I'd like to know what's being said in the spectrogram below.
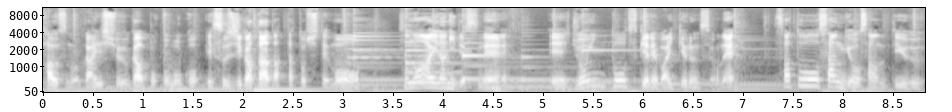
ハウスの外周がボコボコ S 字型だったとしても、その間にですね、えー、ジョイントをつければいけるんですよね。佐藤産業さんっていう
